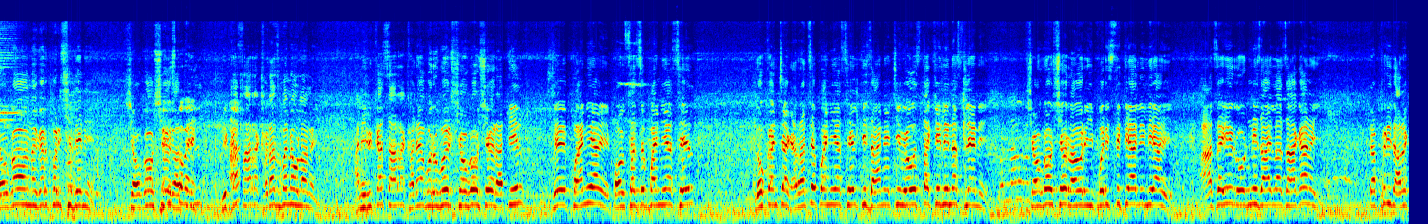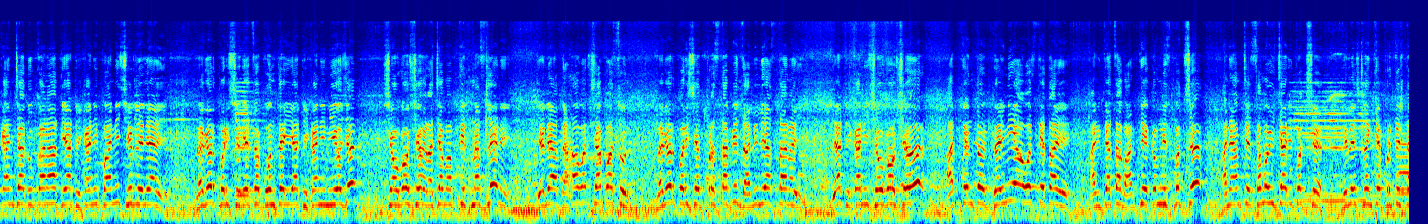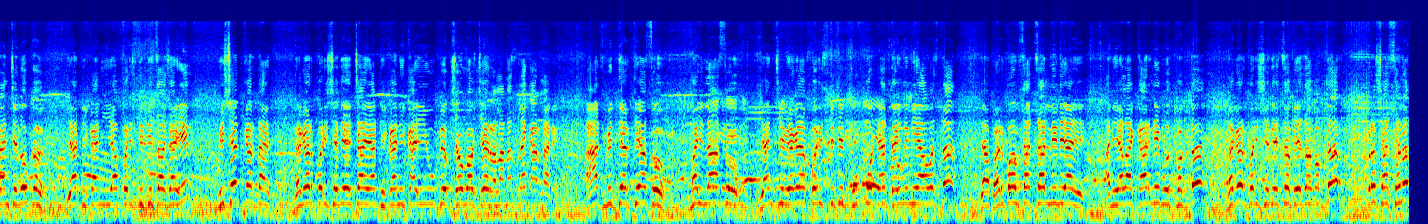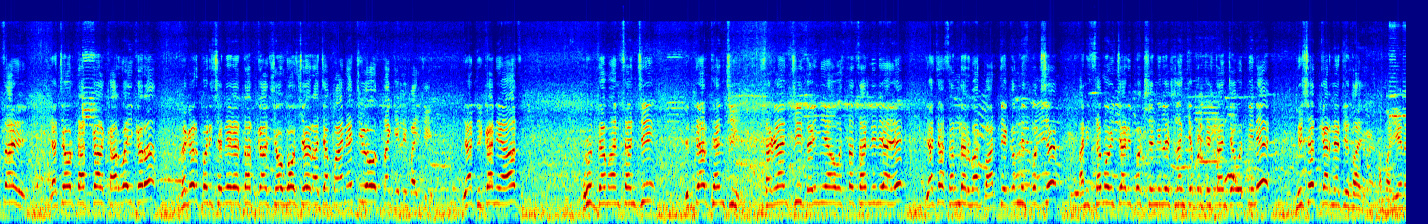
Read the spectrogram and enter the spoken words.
शेवगाव नगर परिषदेने शेवगाव शहरातील विकास आराखडाच बनवला नाही. आणि विकास आराखड्याबरोबर शेवगाव शहरातील जे पाणी आहे पावसाचं पाणी असेल लोकांच्या घराचं पाणी असेल ती जाण्याची व्यवस्था केली नसल्याने शेवगाव शहरावर ही परिस्थिती आलेली आहे. आजही रोडने जायला जागा नाही. टपरीधारकांच्या दुकानात या ठिकाणी पाणी शिरलेले आहे. नगर परिषदेचं कोणतंही या ठिकाणी नियोजन शेवगाव शहराच्या बाबतीत नसल्याने गेल्या दहा वर्षापासून नगर परिषद प्रस्थापित झालेली असतानाही या ठिकाणी शेवगाव शहर अत्यंत दयनीय अवस्थेत आहे आणि त्याचा भारतीय कम्युनिस्ट पक्ष आणि आमचे समविचारी पक्ष निलेश लंके प्रतिष्ठानचे लोक या ठिकाणी या परिस्थितीचा जाहीर निषेध करतायत. नगर परिषदेच्या या ठिकाणी काही उपयोग शेवगाव शहराला नसल्या कारणाने. आज विद्यार्थी असो महिला असो यांची वेगळ्या परिस्थितीत खूप मोठ्या दयनीय अवस्था या भरपावसात चाललेली आहे. आणि याला कारणीभूत फक्त नगर परिषदेचं बेजबाबदार प्रशासनच आहे. याच्यावर तात्काळ कारवाई करा. नगर परिषदेने तात्काळ शेवगाव शहराच्या पाण्याची व्यवस्था केली पाहिजे. या ठिकाणी आज वृद्ध माणसांची विद्यार्थ्यांची सगळ्यांची दयनीय अवस्था चाललेली आहे. याच्या संदर्भात भारतीय कम्युनिस्ट पक्ष आणि समविचारी पक्ष निलेश लंके प्रतिष्ठानच्या वतीने निषेध करण्यात येत आहे.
